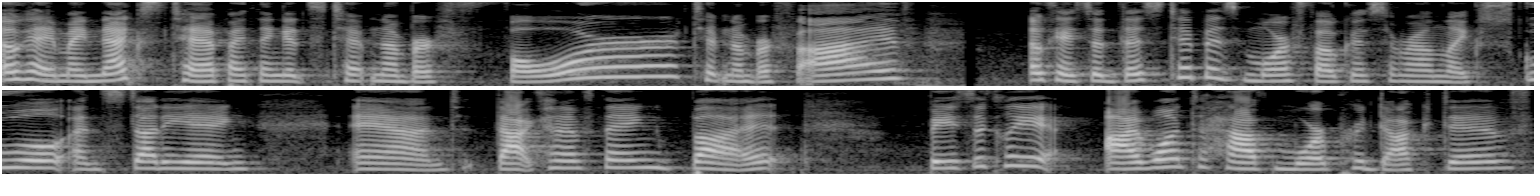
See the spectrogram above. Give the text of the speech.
Okay, my next tip, I think it's tip number four, tip number five. Okay, so this tip is more focused around like school and studying and that kind of thing, but basically, I want to have more productive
